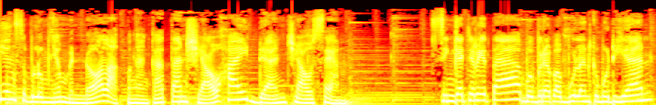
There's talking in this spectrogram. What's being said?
yang sebelumnya menolak pengangkatan Xiao Hai dan Chao Sen. Singkat cerita, beberapa bulan kemudian,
